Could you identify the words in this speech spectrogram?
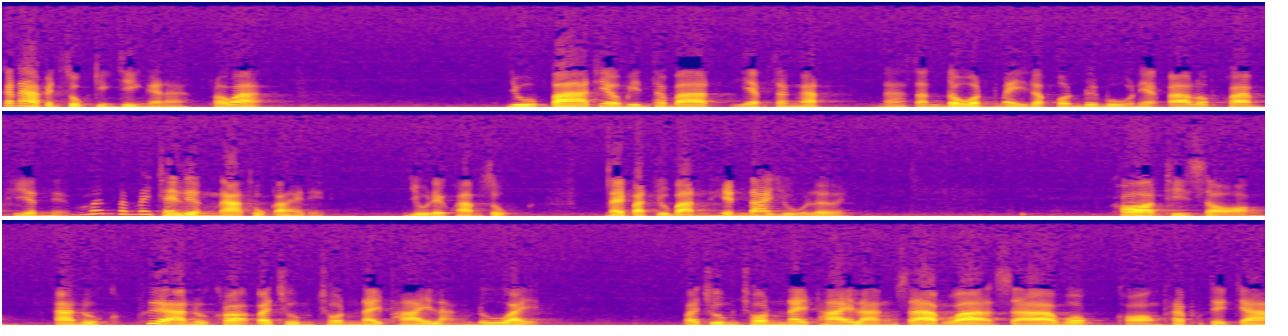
ก็น่าเป็นสุขจริงๆนะเพราะว่า อยู่ป่าเที่ยวบินทบาทเงียบสงัดนะสันโดษไม่ละคนด้วยบูเนี่ยปาลบความเพียรเนี่ยมันมันไม่ใช่เรื่องน่าทุกข์อะไรนี่อยู่ด้วยความสุข ในปัจจุบันเห็นได้อยู่เลย ข้อที่สอง อนุเพื่ออนุเคราะห์ประชุมชนในภายหลังด้วย ประชุมชนในภายหลังทราบว่าสาวกของพระพุทธเจ้า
